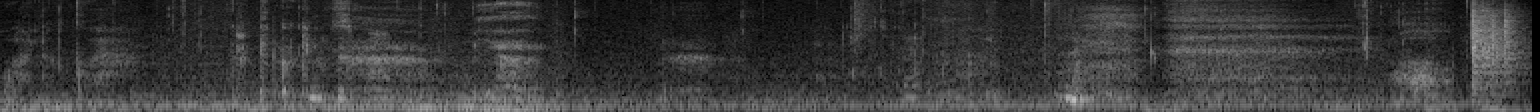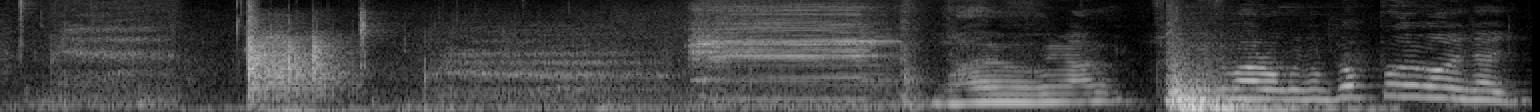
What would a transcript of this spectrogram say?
뭐 하는 거야? 그렇게 크게 웃으면 미안. 아유 그냥 조용히 좀 하라고 좀 말했냐 이-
